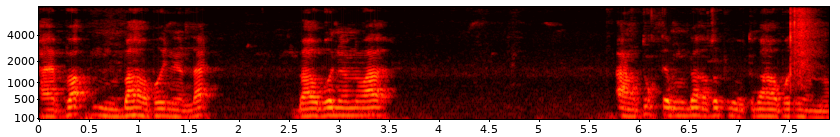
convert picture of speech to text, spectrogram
हाय बा भाऊ बहिणीला भाऊ बहिणींना अंग दुखते म्हणून बघा झोपलं होतं भाऊ बहिणींना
